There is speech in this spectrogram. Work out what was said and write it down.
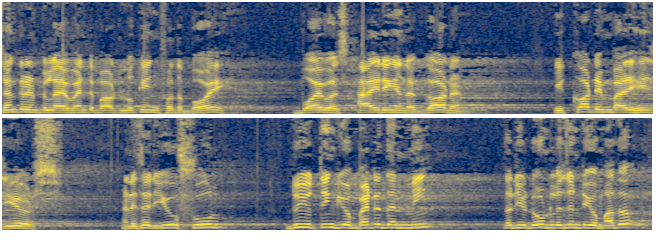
Shankaran Pillai went about looking for the boy. Boy was hiding in the garden. He caught him by his ears and he said, you fool, do you think you're better than me? that you don't listen to your mother?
